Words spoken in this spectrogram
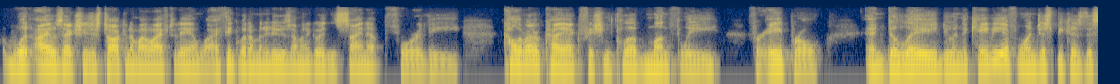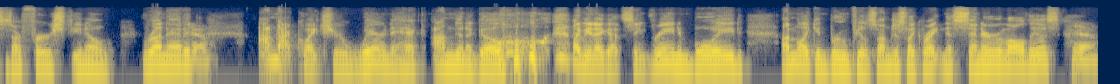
what I was actually just talking to my wife today, and I think what I'm going to do is I'm going to go ahead and sign up for the Colorado Kayak Fishing Club monthly for April and delay doing the KBF one just because this is our first, you know, run at it. Yeah. I'm not quite sure where in the heck I'm going to go. I mean, I got St. Vrain and Boyd. I'm like in Broomfield. So I'm just like right in the center of all this. Yeah.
